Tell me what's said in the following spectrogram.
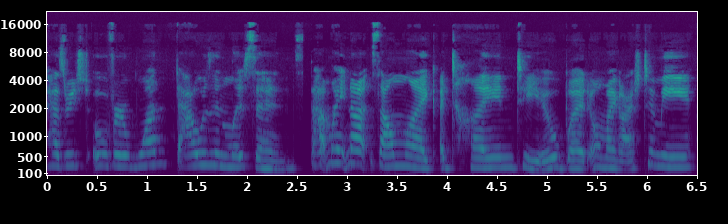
has reached over 1,000 listens. That might not sound like a ton to you, but oh my gosh, to me,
